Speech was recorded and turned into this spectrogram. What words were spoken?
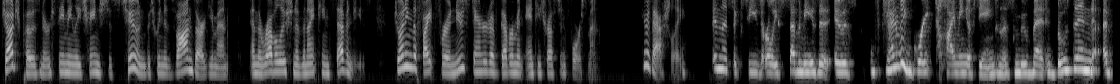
Judge Posner seemingly changed his tune between his Vons argument and the revolution of the 1970s, joining the fight for a new standard of government antitrust enforcement. Here's Ashley. In the 60s, early 70s, it, it, was kind of a great timing of things in this movement, and both in a,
